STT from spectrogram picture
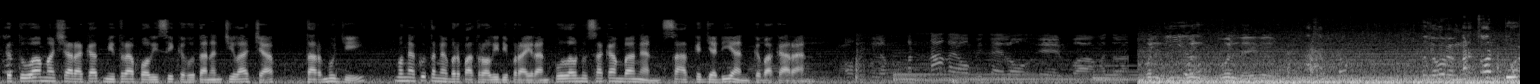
Ketua Masyarakat Mitra Polisi Kehutanan Cilacap, Tarmuji, mengaku tengah berpatroli di perairan Pulau Nusa Kambangan saat kejadian kebakaran. Bul, bul, bul mắt con đuôi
